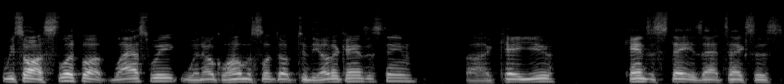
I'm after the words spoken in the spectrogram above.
we saw a slip up last week when Oklahoma slipped up to the other Kansas team, uh, KU, Kansas State is at Texas.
